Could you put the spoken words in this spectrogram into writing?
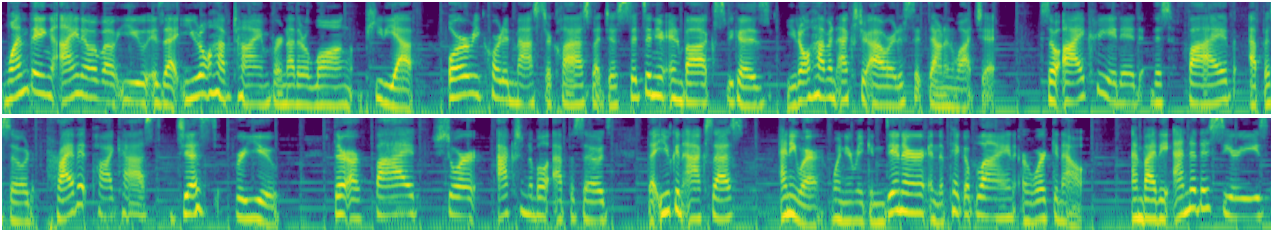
One thing I know about you is that you don't have time for another long PDF or a recorded masterclass that just sits in your inbox because you don't have an extra hour to sit down and watch it. So I created this five episode private podcast just for you. There are five short, actionable episodes that you can access anywhere when you're making dinner, in the pickup line, or working out. And by the end of this series,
